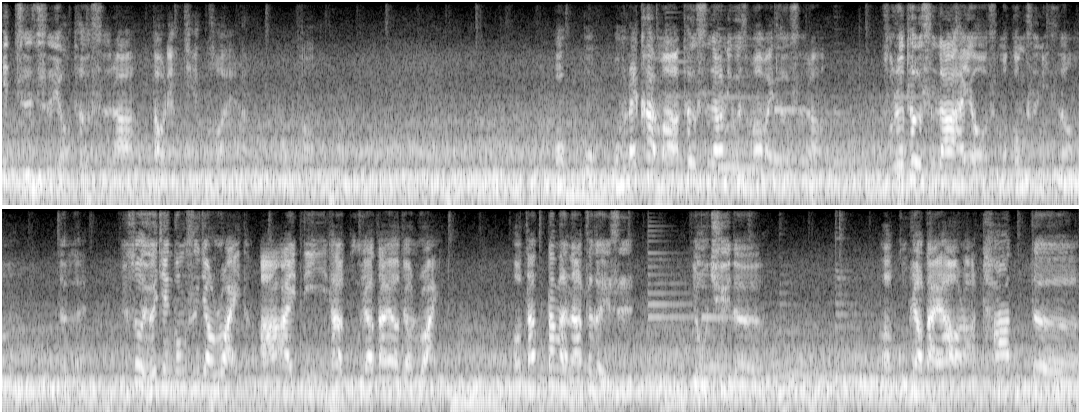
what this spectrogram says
一直持有特斯拉到两千块了，哦，我我我们来看嘛，特斯拉你为什么要买特斯拉？除了特斯拉还有什么公司你知道吗？对不对？比如说有一间公司叫 Ride，R I D 它的股票代号叫 Ride，哦，当当然啦，这个也是有趣的呃股票代号啦，它的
